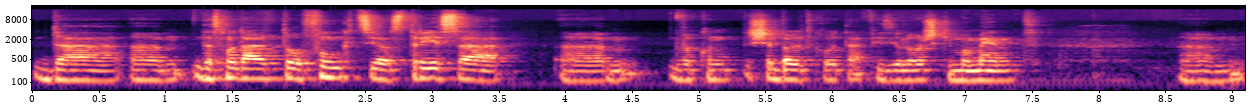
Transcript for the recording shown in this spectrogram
da, um, da smo dali to funkcijo stresa um, v še bolj tako ta fiziološki moment. Um,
